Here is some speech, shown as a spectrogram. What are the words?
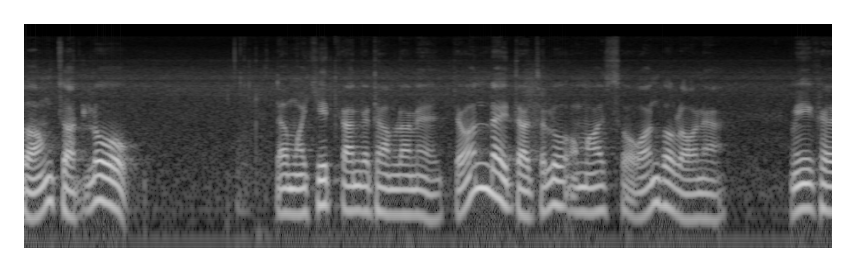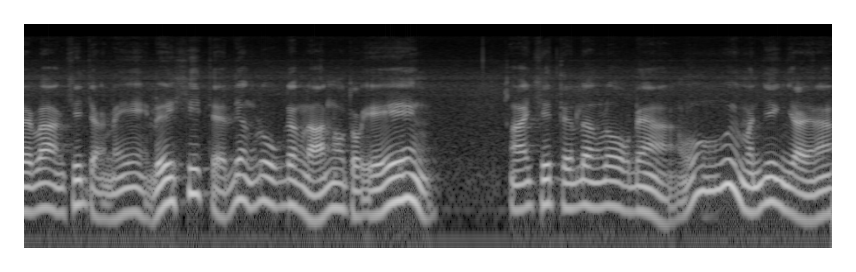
ของจัดโลก เรามาคิดการกระทำเราเนี่ยจนได้ตัดสรุปออกมาสอนพวกเราเนี่ยมีใครบ้างคิดอย่างนี้ หรือคิดแต่เรื่องลูกเรื่องหลานของตัวเองอาคิดแต่เรื่องโลกเนี่ยโอ้ยมันยิ่งใหญ่นะ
